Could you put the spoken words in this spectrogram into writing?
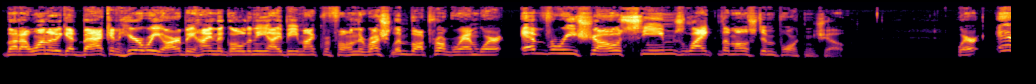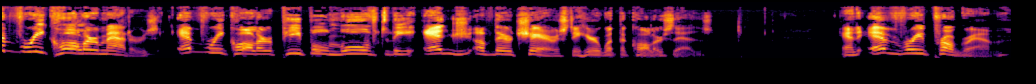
But I wanted to get back, and here we are behind the golden EIB microphone, the Rush Limbaugh program, where every show seems like the most important show. Where every caller matters. Every caller, people move to the edge of their chairs to hear what the caller says. And every program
